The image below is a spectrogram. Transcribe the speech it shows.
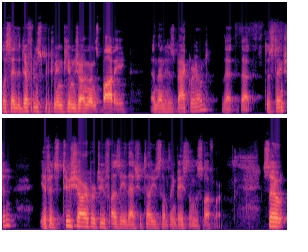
let's say the difference between Kim Jong Un's body and then his background, that that distinction. If it's too sharp or too fuzzy, that should tell you something based on the software. So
